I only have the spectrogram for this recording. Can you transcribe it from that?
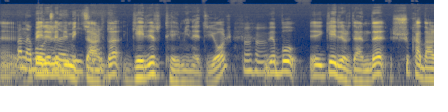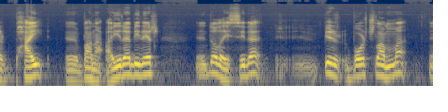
E, Bana belirli bir ödeyecek. miktarda gelir temin ediyor hı hı. ve bu e, gelirden de şu kadar pay e, bana ayırabilir. E, dolayısıyla e, bir borçlanma e,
